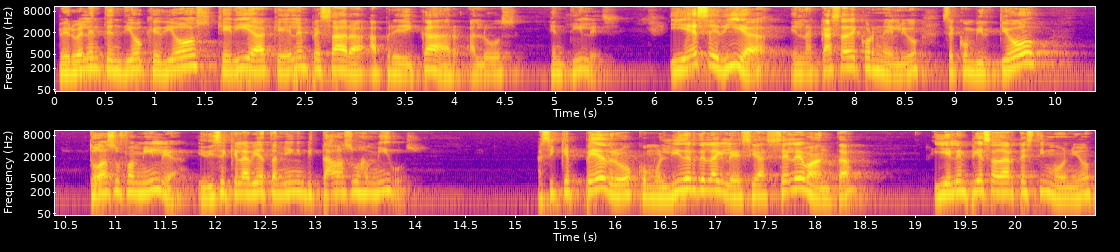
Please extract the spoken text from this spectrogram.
Pero él entendió que Dios quería que él empezara a predicar a los gentiles. Y ese día, en la casa de Cornelio, se convirtió toda su familia. Y dice que él había también invitado a sus amigos. Así que Pedro, como líder de la iglesia, se levanta y él empieza a dar testimonio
